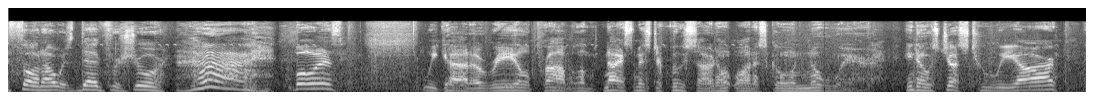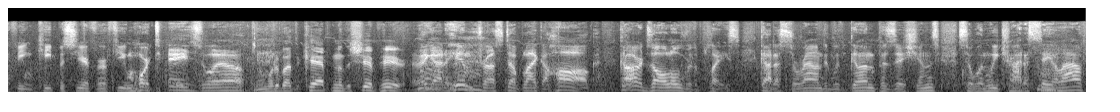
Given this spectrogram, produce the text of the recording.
thought I was dead for sure. Hi, boys. We got a real problem. Nice Mr. Fussar don't want us going nowhere. He knows just who we are. If he can keep us here for a few more days, well... And what about the captain of the ship here? They got him trussed up like a hog. Guards all over the place. Got us surrounded with gun positions, so when we try to sail out,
